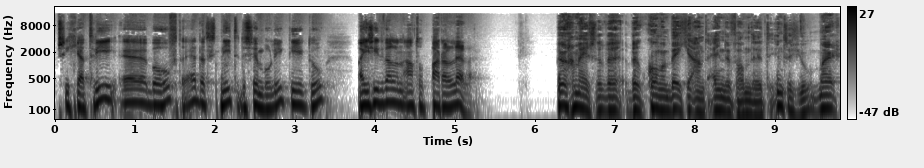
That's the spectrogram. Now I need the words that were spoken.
psychiatrie eh, behoeft. Hè. Dat is niet de symboliek die ik doe. Maar je ziet wel een aantal parallellen. Burgemeester, we, we komen een beetje aan het einde van dit interview. Maar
